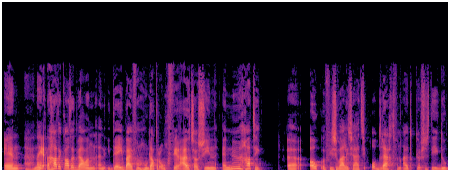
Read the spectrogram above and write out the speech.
En eh, nou ja, daar had ik altijd wel een, een idee bij van hoe dat er ongeveer uit zou zien. En nu had ik ook een visualisatieopdracht vanuit de cursus die ik doe.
